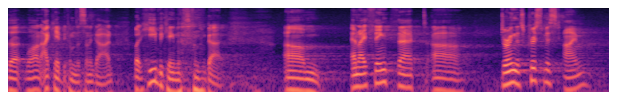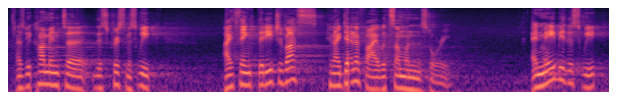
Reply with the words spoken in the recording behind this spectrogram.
the, well, I can't become the Son of God, but He became the Son of God. Um, and I think that uh, during this Christmas time, as we come into this Christmas week, I think that each of us can identify with someone in the story. And maybe this week,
